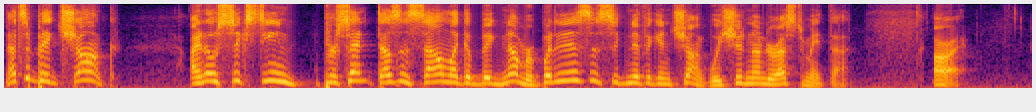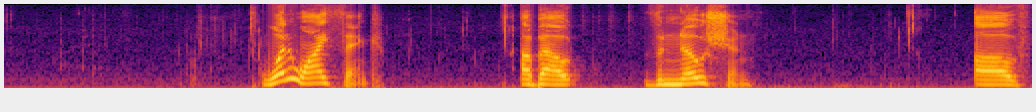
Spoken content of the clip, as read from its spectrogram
That's a big chunk. I know 16% doesn't sound like a big number, but it is a significant chunk. We shouldn't underestimate that. All right. What do I think about the notion of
